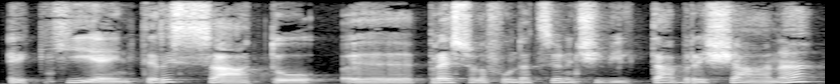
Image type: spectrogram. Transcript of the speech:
E chi è interessato eh, presso la Fondazione Civiltà Bresciana,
